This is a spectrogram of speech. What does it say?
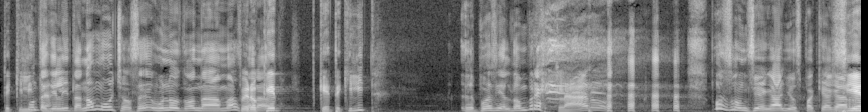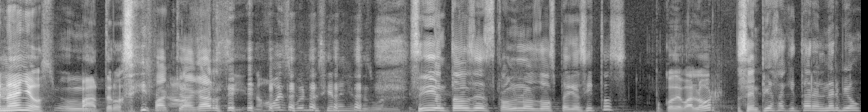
Tequilita. Un tequilita, no muchos, ¿eh? Unos dos nada más. ¿Pero para- qué, qué tequilita? ¿Le puedo decir el nombre? Claro. Pues son 100 años para que agarre. 100 años. Un- Patrocinio. pa' que No, agarre. sí. No, es bueno en 100 años, es bueno. Un Sí, entonces con unos dos peguecitos poco de valor. se empieza a quitar el nervio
